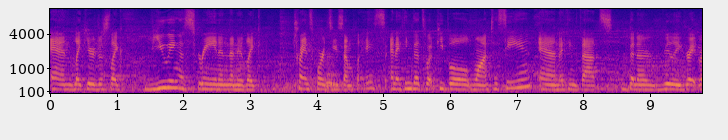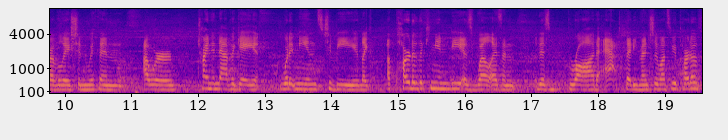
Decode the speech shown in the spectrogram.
and like you're just like viewing a screen and then it like transports you someplace. And I think that's what people want to see. And I think that's been a really great revelation within our trying to navigate what it means to be like a part of the community as well as in this broad app that eventually wants to be a part of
